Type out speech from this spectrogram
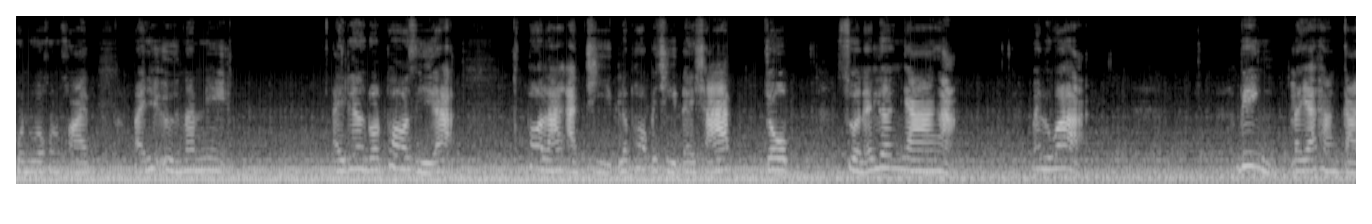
คนวัวคนควาย ไปที่อื่นนั่นนี่ ไอเรื่องรถพ่อเสีย พ่อล้างอัดฉีดแล้วพ่อไปฉีดไดชาร์จจบ ส่วนไอเรื่องยางอะ่ะ ไม่รู้ว่า วิ่งระยะทางไกล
